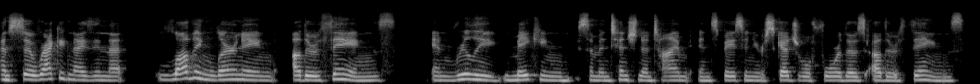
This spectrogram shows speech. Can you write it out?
And so recognizing that loving learning other things and really making some intention and time and space in your schedule for those other things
